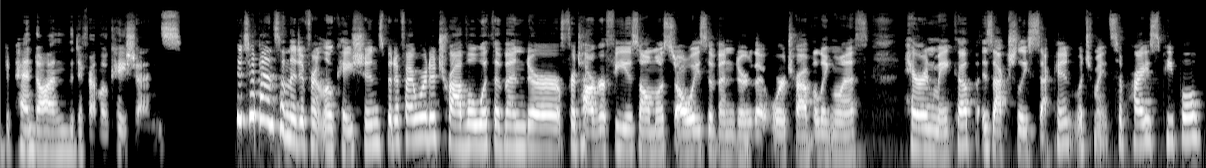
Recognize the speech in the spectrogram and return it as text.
depend on the different locations? It depends on the different locations, but if I were to travel with a vendor, photography is almost always a vendor that we're traveling with. Hair and makeup is actually second, which might surprise people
